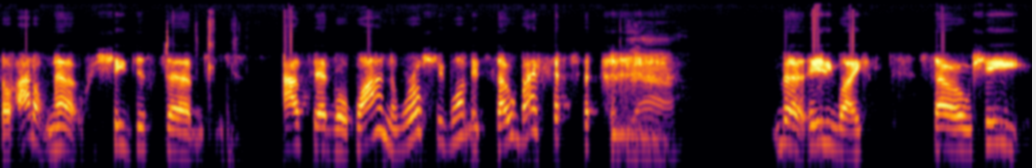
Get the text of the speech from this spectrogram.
So I don't know. She just, um, I said, well, why in the world she want it so bad? Yeah. but anyway, so she,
